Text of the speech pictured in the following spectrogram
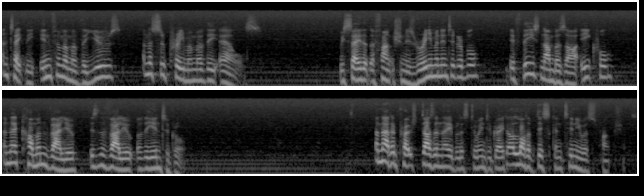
and take the infimum of the u's and the supremum of the L's. We say that the function is Riemann integrable if these numbers are equal and their common value is the value of the integral. And that approach does enable us to integrate a lot of discontinuous functions.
